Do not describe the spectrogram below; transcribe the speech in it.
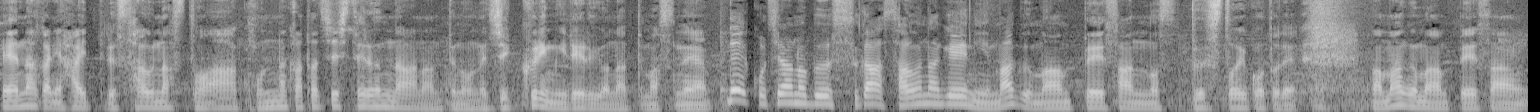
えー、中に入ってるサウナストーンああこんな形してるんだなんてのをねじっくり見れるようになってますね。でこちらのブースがサウナ芸人マグ万平さんのブースということで、まあ、マグ万平さん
